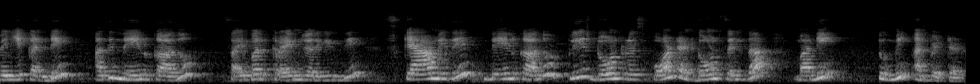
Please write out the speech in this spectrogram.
వెయ్యకండి. అది నేను కాదు సైబర్ క్రైమ్ జరిగింది. స్కామ్ ఇది నేను కాదు. Please don't respond and don't send the money to me అని పెట్టాడు.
